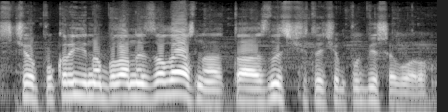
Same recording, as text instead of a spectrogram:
щоб Україна була незалежна та знищити чим побільше ворогу.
